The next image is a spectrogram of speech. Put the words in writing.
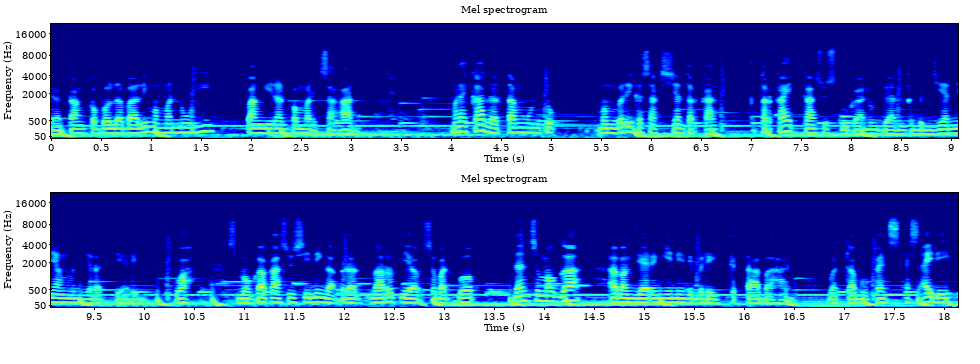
datang ke Polda Bali memenuhi panggilan pemeriksaan. Mereka datang untuk memberi kesaksian terkait, terkait kasus dugaan ujaran kebencian yang menjerat Jering. Wah, semoga kasus ini nggak berlarut ya Sobat Bob. Dan semoga Abang Jering ini diberi ketabahan. Buat kamu fans SID,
